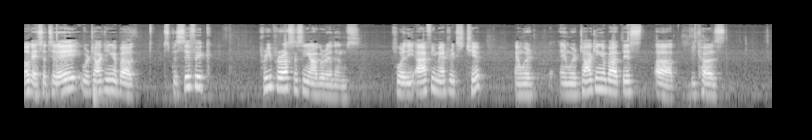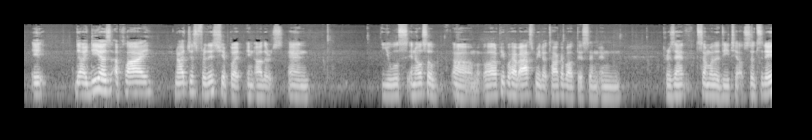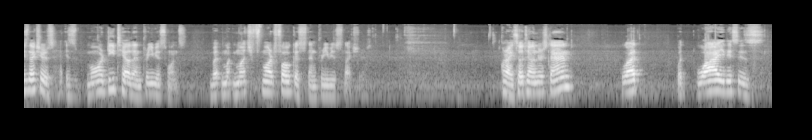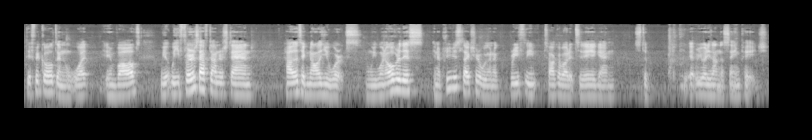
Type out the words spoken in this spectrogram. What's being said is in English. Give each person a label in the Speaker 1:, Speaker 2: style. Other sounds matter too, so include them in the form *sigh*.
Speaker 1: Okay, so today we're talking about specific pre-processing algorithms for the Affymetrix chip, and we're and we're talking about this uh, because it the ideas apply not just for this chip but in others, and you will and also um, a lot of people have asked me to talk about this and, and present some of the details. So today's lecture is, is more detailed than previous ones but much more focused than previous lectures. All right, so to understand what, what, why this is difficult and what it involves, we, we first have to understand how the technology works. And we went over this in a previous lecture. We're going to briefly talk about it today again, just to everybody's on the same page.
